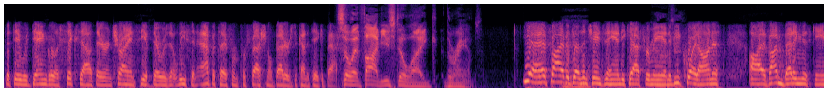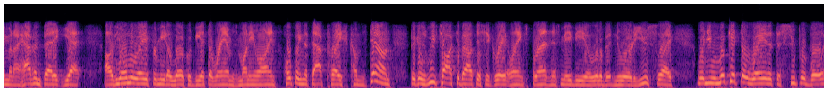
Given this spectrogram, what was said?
that they would dangle a six out there and try and see if there was at least an appetite from professional bettors to kind of take it back. So at five, you still like the Rams? Yeah, at five, it doesn't change the handicap for me. And to be quite honest, uh, if I'm betting this game and I haven't bet it yet, uh, the only way for me to look would be at the Rams money line, hoping that that price comes down because we've talked about this at great lengths, Brent, and this may be a little bit newer to you, Slay. When you look at the way that the Super Bowl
